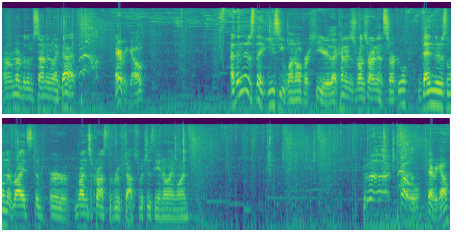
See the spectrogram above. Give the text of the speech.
I don't remember them sounding like that. There we go. And then there's the easy one over here that kind of just runs around in a circle. Then there's the one that rides the or runs across the rooftops, which is the annoying one. Uh, oh, there we go.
